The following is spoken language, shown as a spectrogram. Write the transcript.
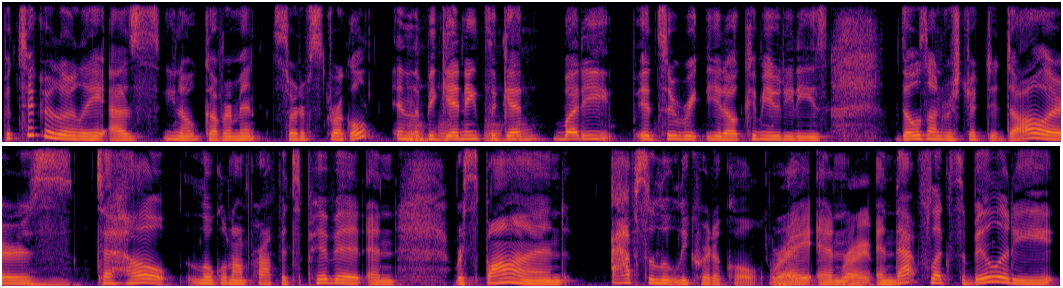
particularly as you know government sort of struggled in the mm-hmm, beginning to get mm-hmm. money into re, you know communities those unrestricted dollars mm-hmm. to help local nonprofits pivot and respond absolutely critical right, Right, and right. and that flexibility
